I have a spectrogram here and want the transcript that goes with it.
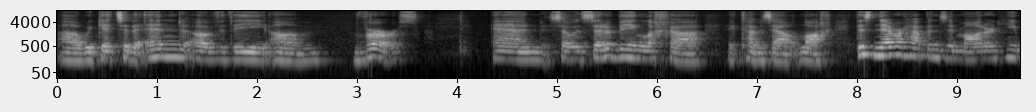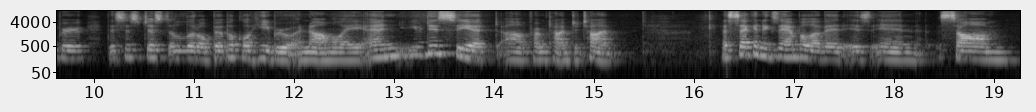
Uh, we get to the end of the um, verse, and so instead of being lecha, it comes out lach. This never happens in modern Hebrew. This is just a little biblical Hebrew anomaly, and you do see it um, from time to time. A second example of it is in Psalm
